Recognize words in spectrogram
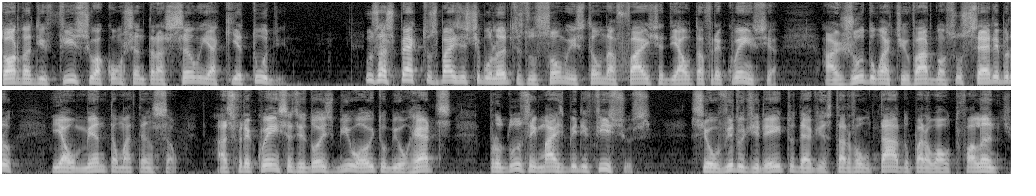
torna difícil a concentração e a quietude. Os aspectos mais estimulantes do som estão na faixa de alta frequência, ajudam a ativar nosso cérebro e aumentam a atenção. As frequências de 2.000 a 8.000 Hz produzem mais benefícios. Seu ouvido direito deve estar voltado para o alto-falante.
